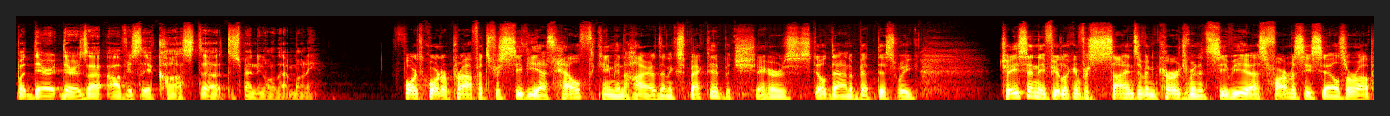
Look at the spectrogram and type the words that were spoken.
but there, there's uh, obviously a cost uh, to spending all that money. Fourth quarter profits for CVS Health came in higher than expected, but shares still down a bit this week. Jason, if you're looking for signs of encouragement at CVS, pharmacy sales are up.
